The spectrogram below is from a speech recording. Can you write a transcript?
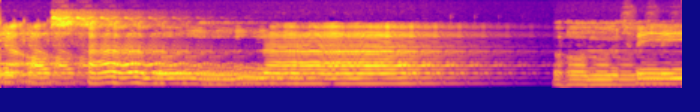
أولئك أصحاب النار. هم في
